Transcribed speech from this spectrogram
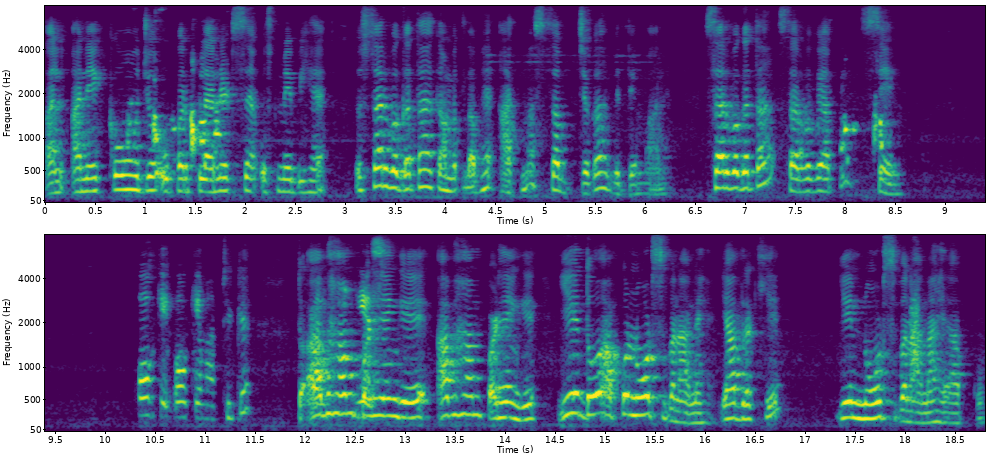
अन, अनेकों जो ऊपर प्लैनेट्स हैं उसमें भी है। तो सर्वगता का मतलब है आत्मा सब जगह विद्यमान है। सर्वगता सर्वव्यापी सेम ओके ओके माता ठीक है? तो अब हम. पढ़ेंगे अब हम पढ़ेंगे ये दो आपको नोट्स बनाने हैं। याद रखिए ये नोट्स बनाना है आपको।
